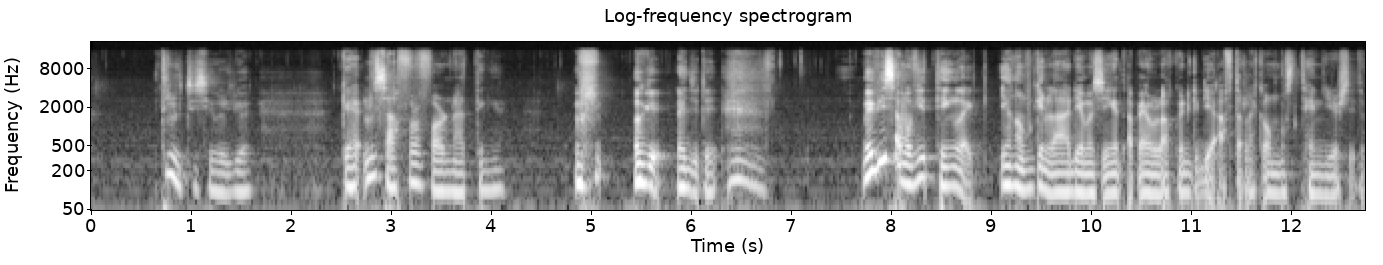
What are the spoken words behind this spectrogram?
Itu lucu sih menurut gue kayak lu suffer for nothing. Oke okay, lanjut deh. Maybe some of you think like ya nggak mungkin lah dia masih ingat apa yang lu lakuin ke dia after like almost 10 years itu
